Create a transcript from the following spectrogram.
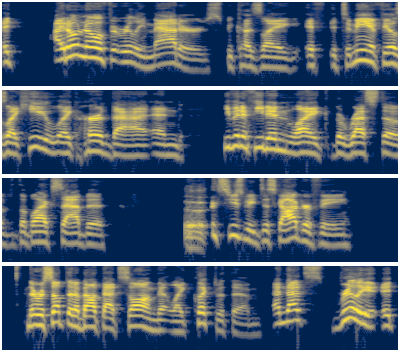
It I don't know if it really matters because like if it, to me it feels like he like heard that and even if he didn't like the rest of the Black Sabbath, excuse me, discography, there was something about that song that like clicked with them, and that's really it.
